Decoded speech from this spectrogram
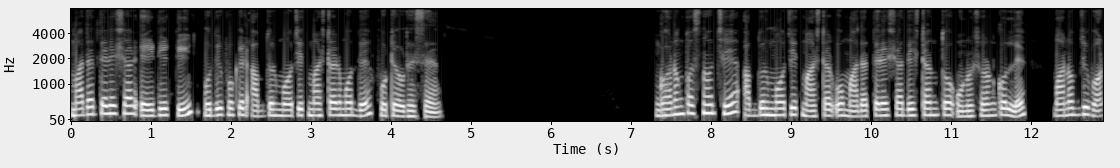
মাদার তেরেসার এই দিকটি উদ্দীপকের আব্দুল মজিদ মাস্টারের মধ্যে ফুটে উঠেছে। ঘনং প্রশ্ন হচ্ছে, আব্দুল মজিদ মাস্টার ও মাদার তেরেসা দৃষ্টান্ত অনুসরণ করলে মানব জীবন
